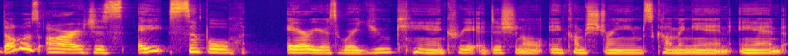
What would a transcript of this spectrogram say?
those are just eight simple areas where you can create additional income streams coming in. And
